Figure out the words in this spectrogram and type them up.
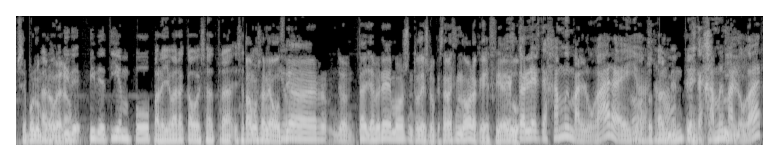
se pone un Claro, poco de lado. pide, pide tiempo para llevar a cabo esa, tra- esa Vamos a negociar, ya veremos. Entonces, lo que están haciendo ahora, que decía Edu, Esto les deja muy mal lugar a ellos, No, ¿no? totalmente. Les deja muy mal Y- lugar.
